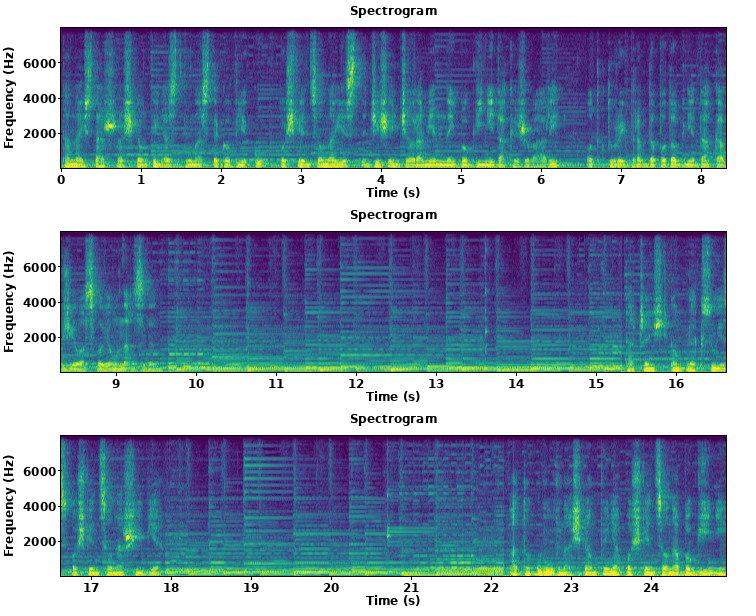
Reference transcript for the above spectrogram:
Ta najstarsza świątynia z XII wieku poświęcona jest dziesięcioramiennej bogini Dakeshwari, od której prawdopodobnie Daka wzięła swoją nazwę. Ta część kompleksu jest poświęcona Shiwie. To główna świątynia poświęcona bogini.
